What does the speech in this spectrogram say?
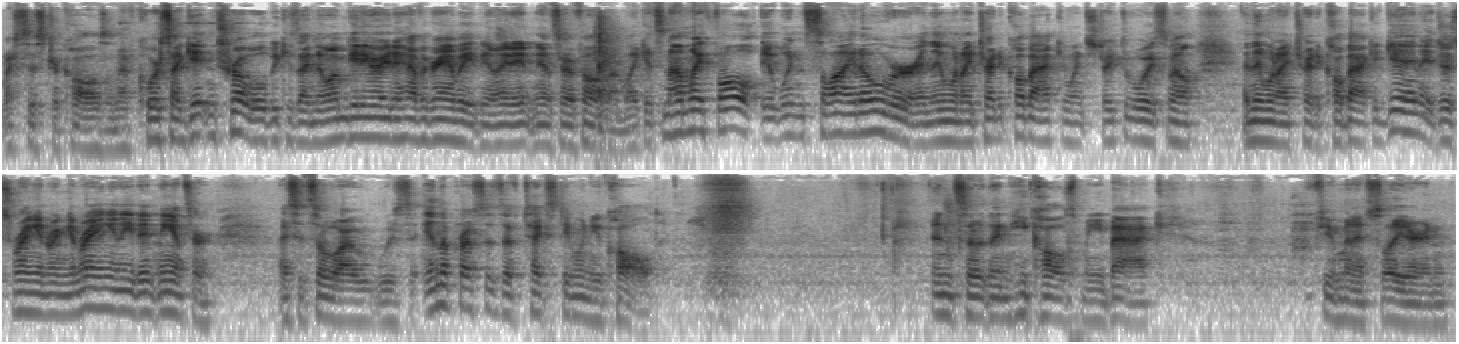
my sister calls and of course I get in trouble because I know I'm getting ready to have a grandbaby and I didn't answer the phone. I'm like, it's not my fault. It wouldn't slide over. And then when I tried to call back, it went straight to voicemail. And then when I tried to call back again, it just rang and rang and rang and he didn't answer. I said, so I was in the process of texting when you called. And so then he calls me back a few minutes later and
